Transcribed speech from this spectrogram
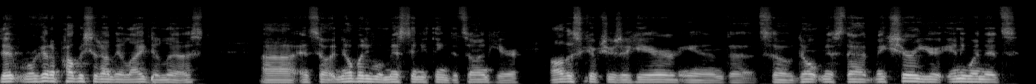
That we're going to publish it on the Elijah list, uh, and so nobody will miss anything that's on here. All the scriptures are here, and uh, so don't miss that. Make sure you're anyone that's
